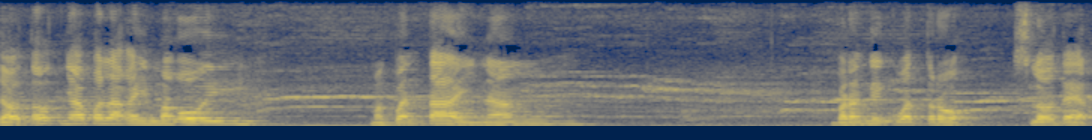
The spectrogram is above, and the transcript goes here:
Shoutout nga pala kay Makoy Magpantay ng Barangay 4 Slaughter.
